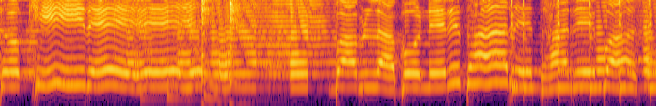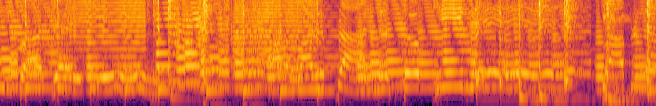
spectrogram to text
সখী রে বাবলা বনের ধারে ধারে বাঁশি বাজাই আমার প্রাণ সখী রে বাবলা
